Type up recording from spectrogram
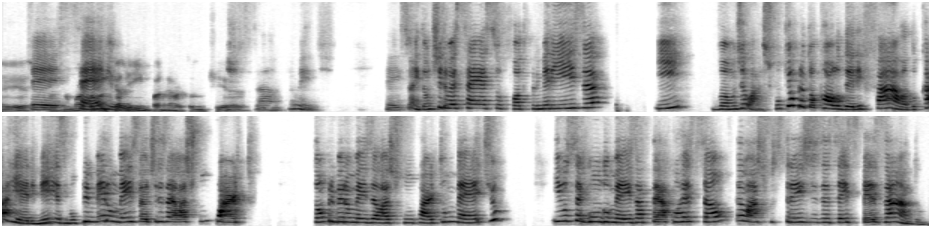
isso, é, uma sério. limpa, né? Ortodontia. Exatamente. É isso aí. Então, tira o excesso, fotoprimeriza e vamos de elástico. O que o protocolo dele fala, do Carriere mesmo, o primeiro mês vai utilizar elástico um quarto. Então, o primeiro mês elástico um quarto médio, e o segundo mês até a correção, elásticos 3,16 pesado.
